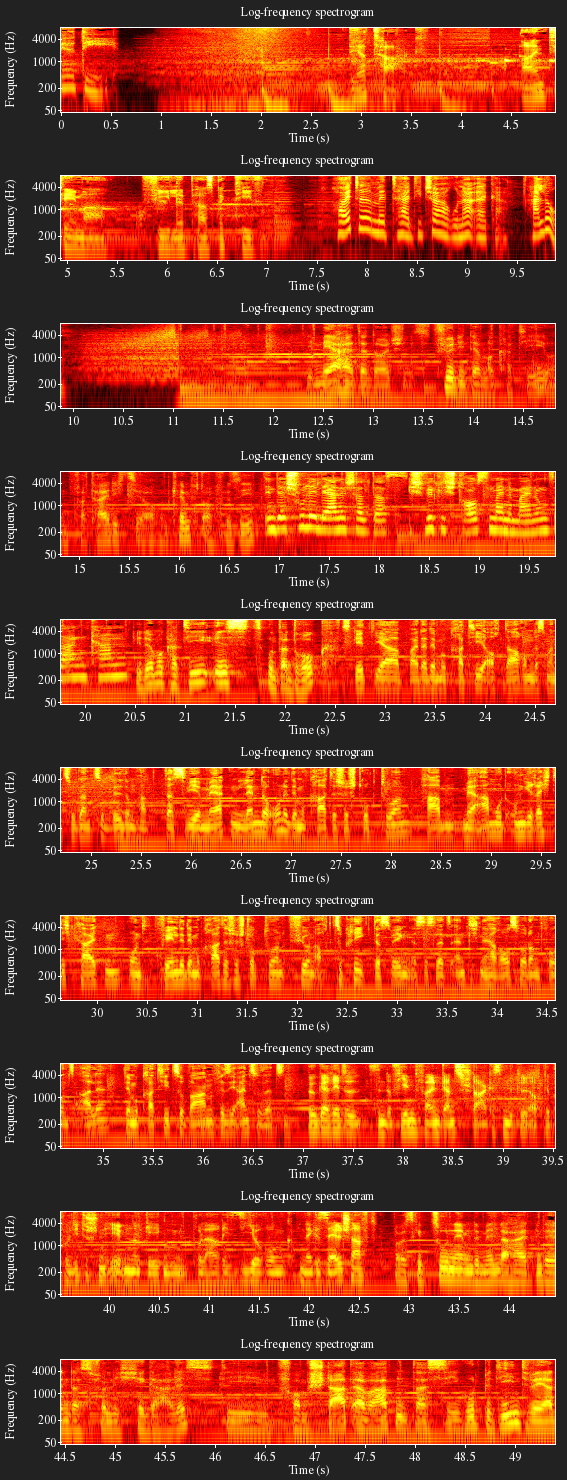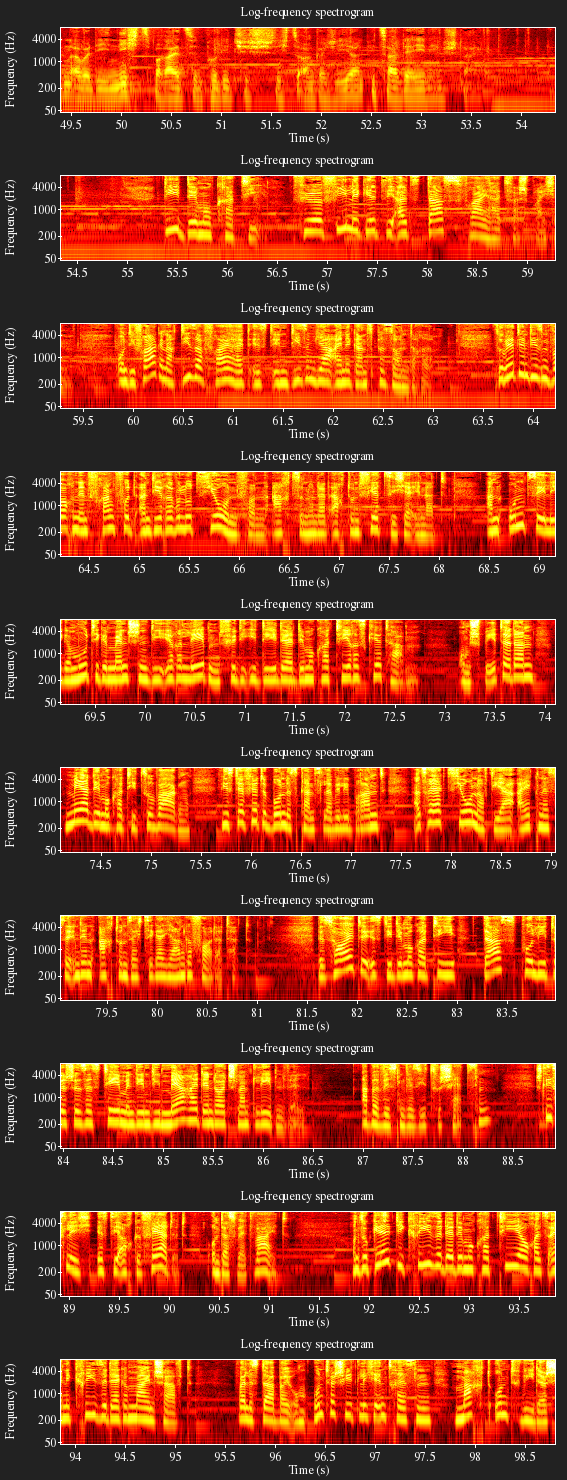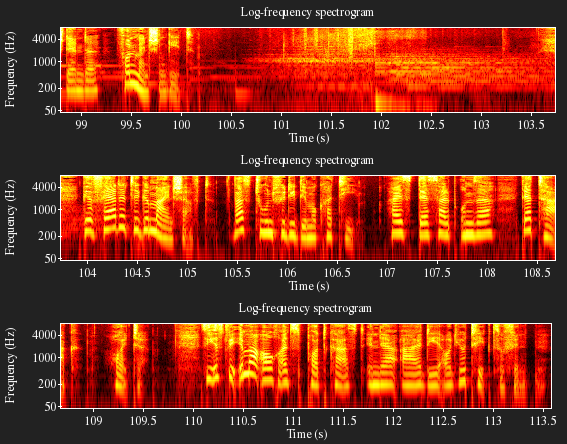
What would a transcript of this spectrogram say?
ARD. Der Tag. Ein Thema, viele Perspektiven. Heute mit Hadija Haruna Oelker. Hallo. Die Mehrheit der Deutschen ist für die Demokratie und verteidigt sie auch und kämpft auch für sie. In der Schule lerne ich halt, dass ich wirklich draußen meine Meinung sagen kann. Die Demokratie ist unter Druck. Es geht ja bei der Demokratie auch darum, dass man Zugang zur Bildung hat. Dass wir merken, Länder ohne demokratische Strukturen haben mehr Armut, Ungerechtigkeiten und fehlende demokratische Strukturen führen auch zu Krieg. Deswegen ist es letztendlich eine Herausforderung für uns alle, Demokratie zu wahren und für sie einzusetzen. Bürgerräte sind auf jeden Fall ein ganz starkes Mittel auf der politischen Ebene gegen Polarisierung in der Gesellschaft. Gesellschaft. Aber es gibt zunehmende Minderheiten, denen das völlig egal ist, die vom Staat erwarten, dass sie gut bedient werden, aber die nichts bereit sind, politisch sich zu engagieren. Die Zahl derjenigen steigt. Die Demokratie. Für viele gilt sie als das Freiheitsversprechen. Und die Frage nach dieser Freiheit ist in diesem Jahr eine ganz besondere. So wird in diesen Wochen in Frankfurt an die Revolution von 1848 erinnert, an unzählige mutige Menschen, die ihre Leben für die Idee der Demokratie riskiert haben, um später dann mehr Demokratie zu wagen, wie es der vierte Bundeskanzler Willy Brandt als Reaktion auf die Ereignisse in den 68er Jahren gefordert hat. Bis heute ist die Demokratie das politische System, in dem die Mehrheit in Deutschland leben will. Aber wissen wir sie zu schätzen? Schließlich ist sie auch gefährdet und das weltweit. Und so gilt die Krise der Demokratie auch als eine Krise der Gemeinschaft, weil es dabei um unterschiedliche Interessen, Macht und Widerstände von Menschen geht. Gefährdete Gemeinschaft. Was tun für die Demokratie? Heißt deshalb unser Der Tag heute. Sie ist wie immer auch als Podcast in der ARD Audiothek zu finden.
